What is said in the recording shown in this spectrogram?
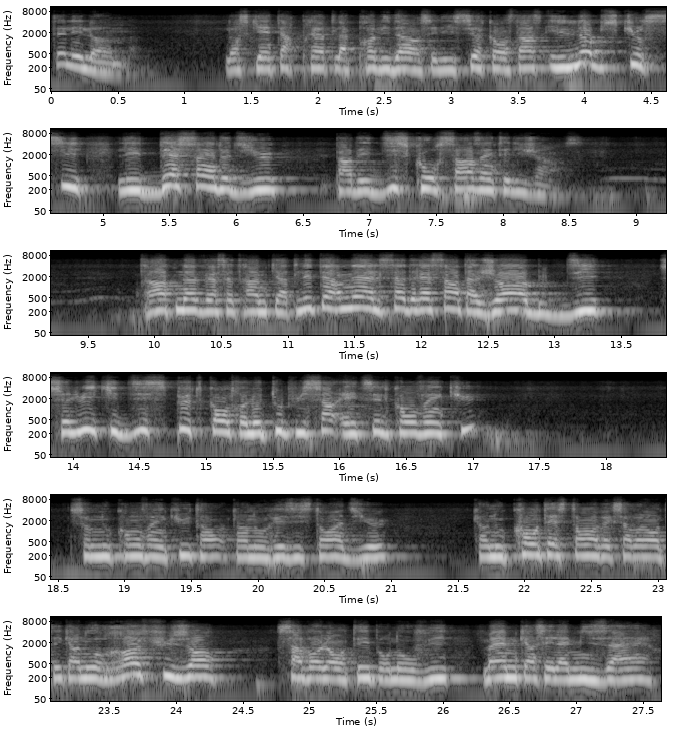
Tel est l'homme. Lorsqu'il interprète la providence et les circonstances, il obscurcit les desseins de Dieu par des discours sans intelligence. 39, verset 34. L'Éternel, s'adressant à Job, dit, Celui qui dispute contre le Tout-Puissant est-il convaincu? Sommes-nous convaincus quand nous résistons à Dieu, quand nous contestons avec sa volonté, quand nous refusons sa volonté pour nos vies, même quand c'est la misère?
